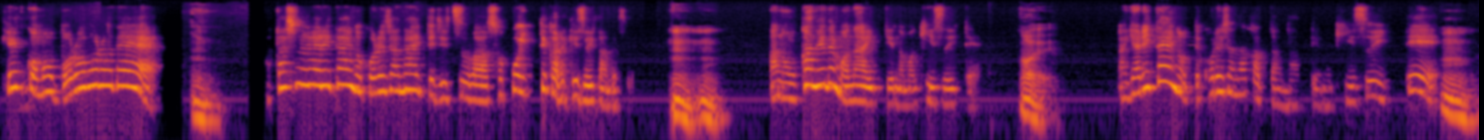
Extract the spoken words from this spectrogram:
結構もうボロボロで、うん。私のやりたいのこれじゃないって実はそこ行ってから気づいたんです。うんあの、お金でもないっていうのも気づいて、うん。はい。あやりたいのってこれじゃなかったんだっていうのを気づいて、うん。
